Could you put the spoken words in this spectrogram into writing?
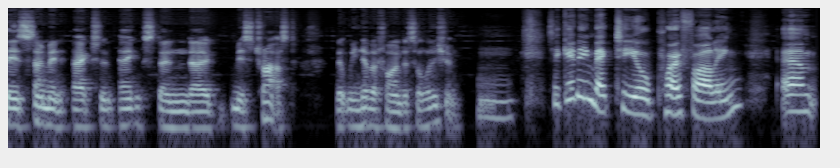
there's so many angst and uh, mistrust that we never find a solution. Mm. So, getting back to your profiling, um,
